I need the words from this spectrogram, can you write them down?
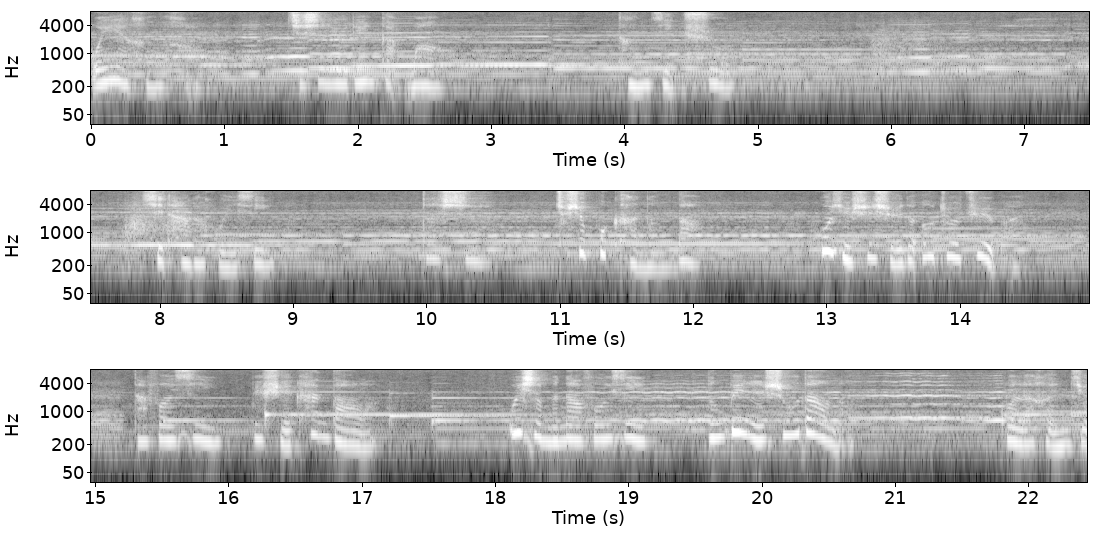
我也很好，只是有点感冒。藤井树。是他的回信，但是这是不可能的。或许是谁的恶作剧吧？那封信被谁看到了？为什么那封信能被人收到呢？过了很久，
